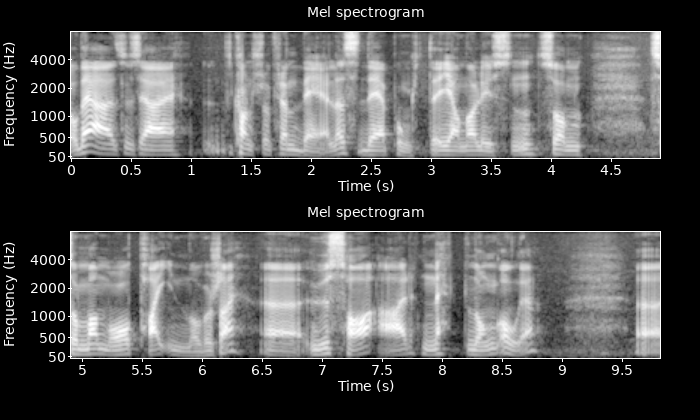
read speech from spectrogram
Og det er, syns jeg, kanskje fremdeles det punktet i analysen som, som man må ta inn over seg. USA er nett long olje. Eh,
